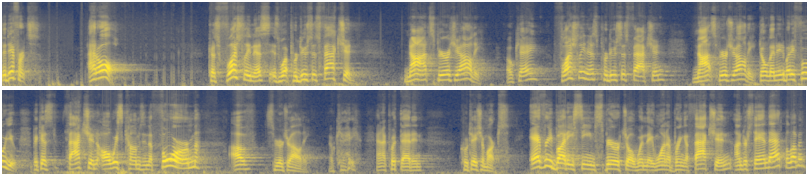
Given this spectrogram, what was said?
the difference at all. Because fleshliness is what produces faction, not spirituality. Okay? Fleshliness produces faction, not spirituality. Don't let anybody fool you because faction always comes in the form of spirituality. Okay? And I put that in quotation marks. Everybody seems spiritual when they want to bring a faction. Understand that, beloved?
